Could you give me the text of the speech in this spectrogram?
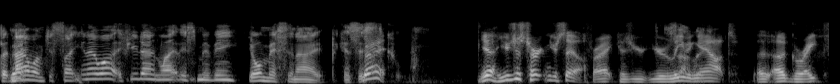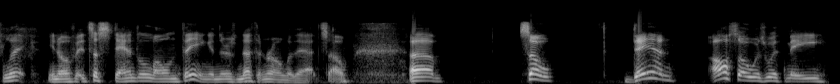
but Right. now I'm just like, you know what? If you don't like this movie, you're missing out because this Right. is cool. Yeah, you're just hurting yourself, right? Because you're you're leaving out a, a great flick. You know, if it's a standalone thing, and there's nothing wrong with that. So, um, so Dan also was with me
